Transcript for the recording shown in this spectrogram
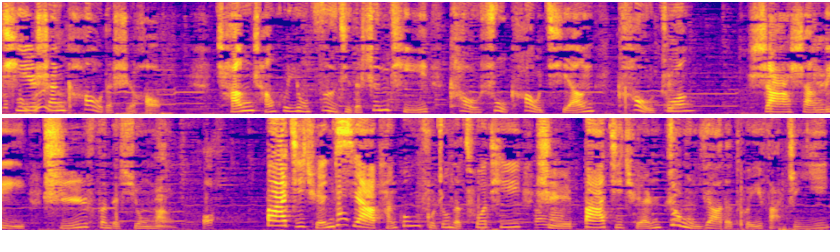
贴山靠的时候，常常会用自己的身体靠树、靠墙、靠桩，杀伤力十分的凶猛。八极拳下盘功夫中的搓踢是八极拳重要的腿法之一。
